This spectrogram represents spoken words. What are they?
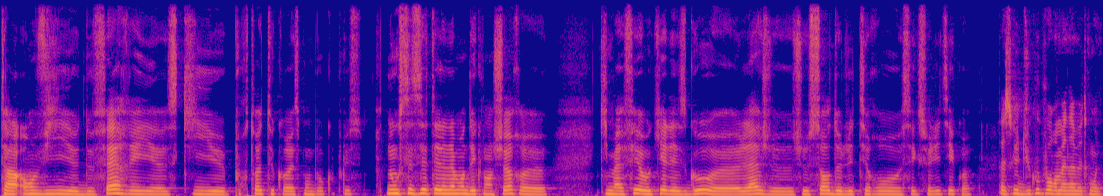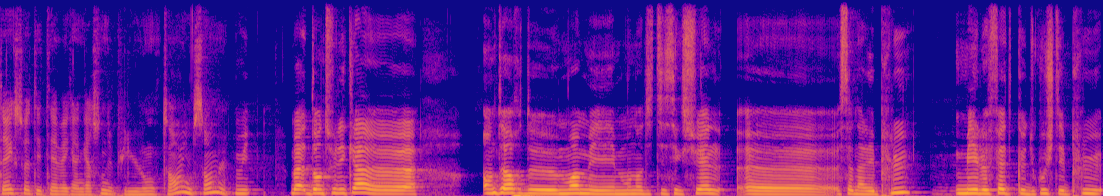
tu as envie de faire et euh, ce qui, euh, pour toi, te correspond beaucoup plus. Donc, c'est cet élément déclencheur qui m'a fait, ok, let's go, là, je, je sors de l'hétérosexualité, quoi. Parce que du coup, pour remettre un peu de contexte, toi, t'étais avec un garçon depuis longtemps, il me semble. Oui. Bah, dans tous les cas, en dehors de moi, mais mon identité sexuelle, ça n'allait plus. Mm. Mais le fait que du coup, j'étais plus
